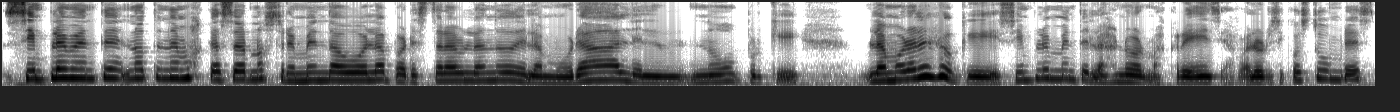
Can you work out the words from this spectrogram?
simplemente no tenemos que hacernos tremenda bola para estar hablando de la moral, del no, porque la moral es lo que simplemente las normas, creencias, valores y costumbres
